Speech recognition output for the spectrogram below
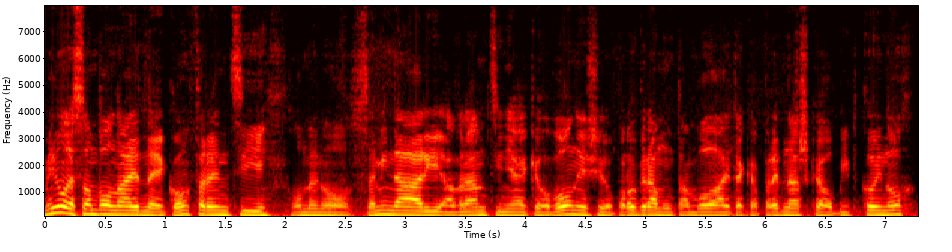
Minule som bol na jednej konferencii, lomeno seminári a v rámci nejakého voľnejšieho programu tam bola aj taká prednáška o bitcoinoch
